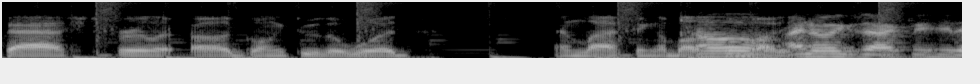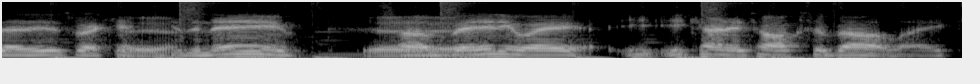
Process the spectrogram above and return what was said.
bashed for uh, going through the woods and laughing about Oh, somebody. I know exactly who that is, but I can't Yeah, think yeah. the name. Yeah, yeah, but anyway, he, he kind of talks about like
